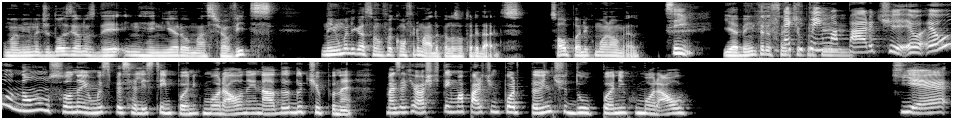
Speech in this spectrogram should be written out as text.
uma menina de 12 anos de Ingeniero Maschwitz, nenhuma ligação foi confirmada pelas autoridades. Só o pânico moral mesmo. Sim. E é bem É interessante que porque... tem uma parte. Eu, eu não sou nenhuma especialista em pânico moral, nem nada do tipo, né? Mas é que eu acho que tem uma parte importante do pânico moral que é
